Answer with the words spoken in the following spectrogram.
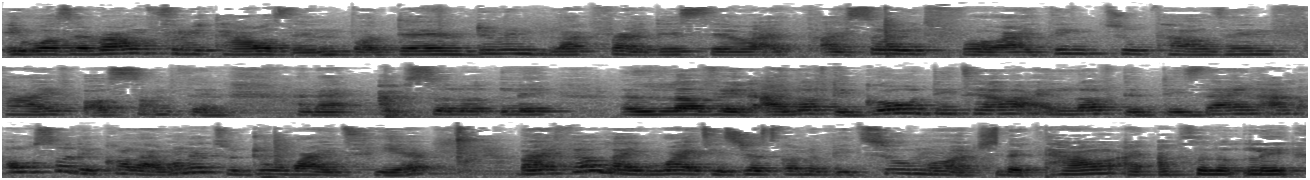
It was around 3000 but then during Black Friday sale, I, I saw it for I think 2005 or something and I absolutely love it i love the gold detail i love the design and also the color i wanted to do white here but i felt like white is just going to be too much. The towel i absolutely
